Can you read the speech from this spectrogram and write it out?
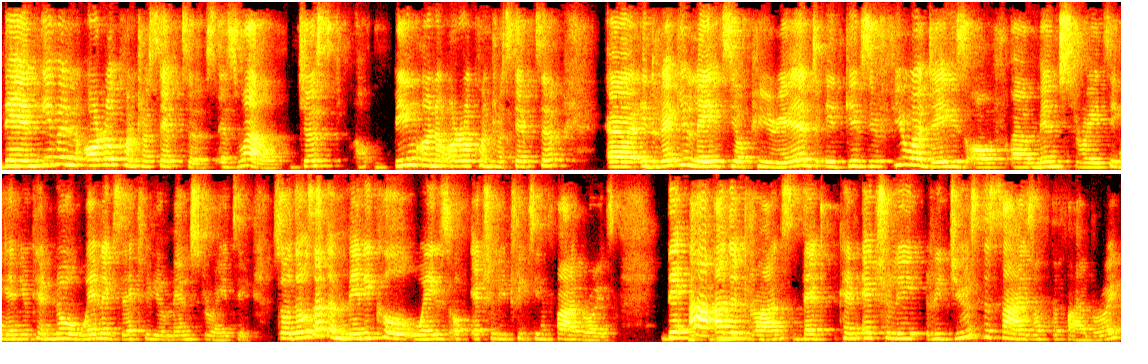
Then even oral contraceptives as well, just being on an oral contraceptive, uh, it regulates your period. It gives you fewer days of uh, menstruating and you can know when exactly you're menstruating. So those are the medical ways of actually treating fibroids. There are other drugs that can actually reduce the size of the fibroid.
